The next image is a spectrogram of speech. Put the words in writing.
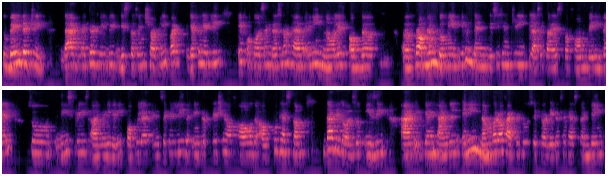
to build the tree. That method we'll be discussing shortly but definitely if a person does not have any knowledge of the uh, problem domain even then decision tree classifiers perform very well. So these trees are very, very popular. And secondly, the interpretation of how the output has come, that is also easy. And it can handle any number of attributes if your data set has contained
